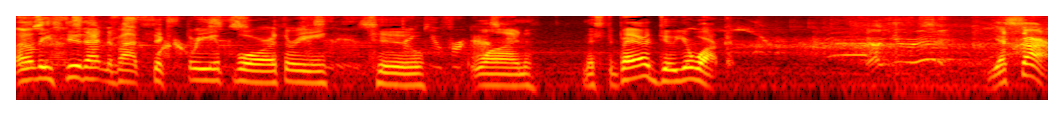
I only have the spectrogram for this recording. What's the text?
At least do that in about six, three, four, three, two, one. Mr. Bare, do your work. Are you ready? Yes, sir.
